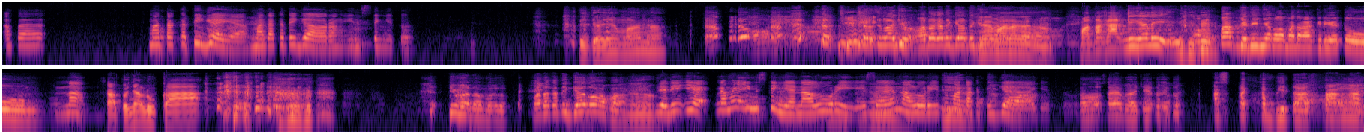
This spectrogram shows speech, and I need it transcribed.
apa mata ketiga ya, mata ketiga orang insting itu. Tiganya yang mana? Jelasin lagi, Mbak. Mata ketiga Ya gimana? mana kan? Mata kaki kali. Empat jadinya kalau mata kaki dihitung. Enam. Satunya luka. Gimana, Mbak? Mata ketiga itu apa? Nah, Jadi ya namanya insting ya, naluri. Istilahnya naluri itu Iya. mata ketiga gitu. Kalau saya baca itu itu aspek kebidatangan.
